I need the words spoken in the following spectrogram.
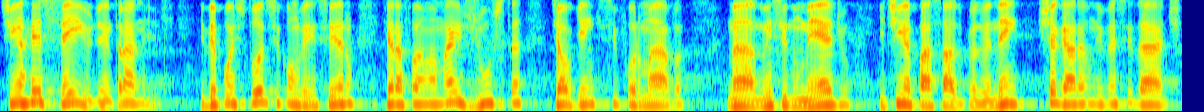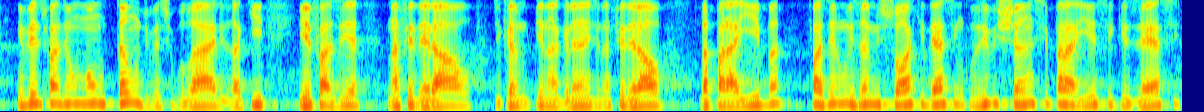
tinha receio de entrar nele. E depois todos se convenceram que era a forma mais justa de alguém que se formava na, no ensino médio e tinha passado pelo Enem, chegar à universidade. Em vez de fazer um montão de vestibulares aqui e fazer na Federal de Campina Grande, na Federal da Paraíba, fazer um exame só que desse, inclusive, chance para ir, se quisesse,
